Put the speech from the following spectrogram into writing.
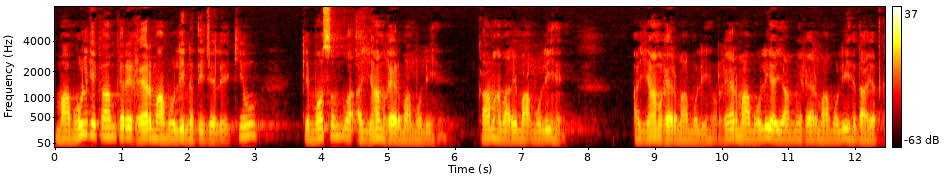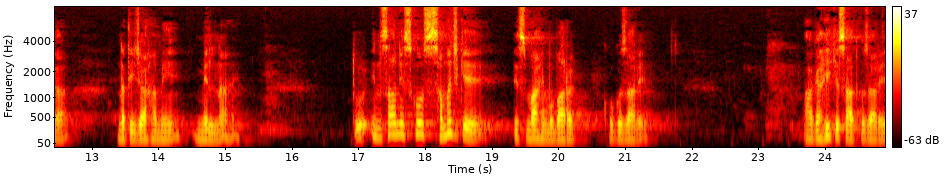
معمول کے کام کرے، غیر معمولی نتیجے لے۔ کیوں؟ کہ موسم و ایام غیر معمولی ہیں۔ کام ہمارے معمولی ہیں۔ ایام غیر معمولی ہیں۔ اور غیر معمولی ایام میں غیر معمولی ہدایت کا نتیجہ ہمیں ملنا ہے۔ تو انسان اس کو سمجھ کے اس ماہ مبارک کو گزارے۔ آگاہی کے ساتھ گزارے،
